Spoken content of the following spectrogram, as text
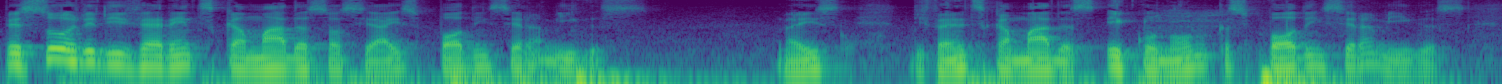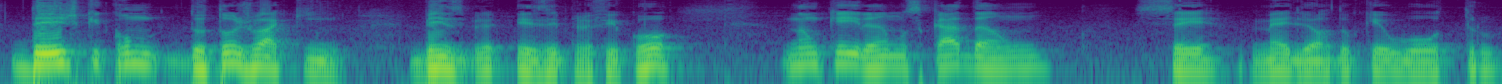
pessoas de diferentes camadas sociais podem ser amigas. Não é isso? Diferentes camadas econômicas podem ser amigas. Desde que, como o doutor Joaquim bem exemplificou, não queiramos cada um ser melhor do que o outro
